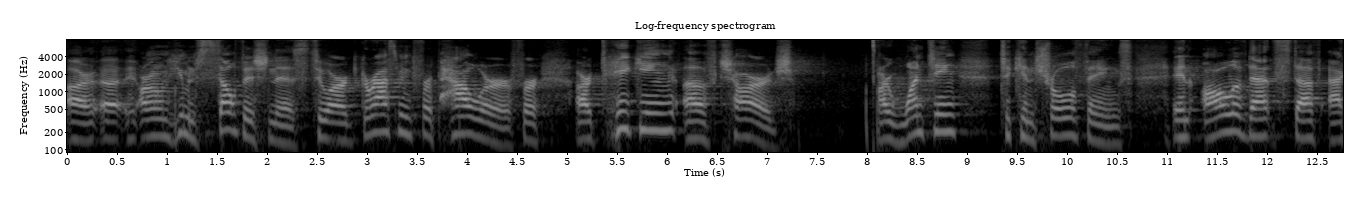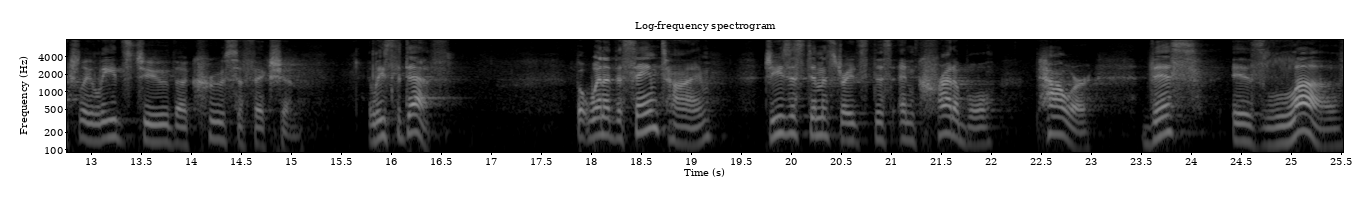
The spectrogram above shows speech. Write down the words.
our, uh, our own human selfishness, to our grasping for power, for our taking of charge, our wanting to control things. And all of that stuff actually leads to the crucifixion. It leads to death. But when at the same time, Jesus demonstrates this incredible power, this is love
